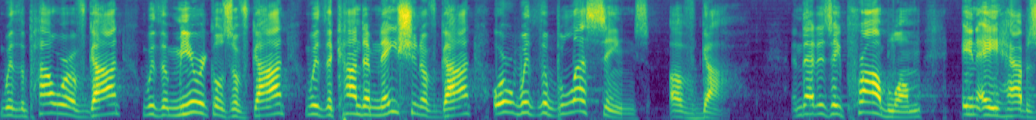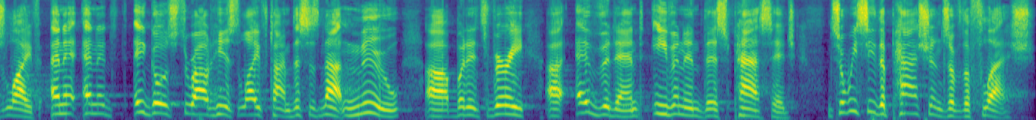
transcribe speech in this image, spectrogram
with the power of God, with the miracles of God, with the condemnation of God, or with the blessings of God. And that is a problem in Ahab's life. And it, and it, it goes throughout his lifetime. This is not new, uh, but it's very uh, evident even in this passage. So we see the passions of the flesh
